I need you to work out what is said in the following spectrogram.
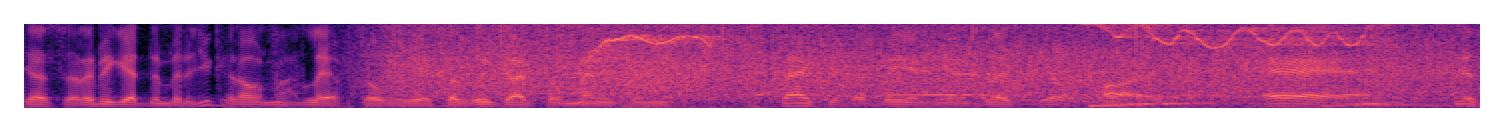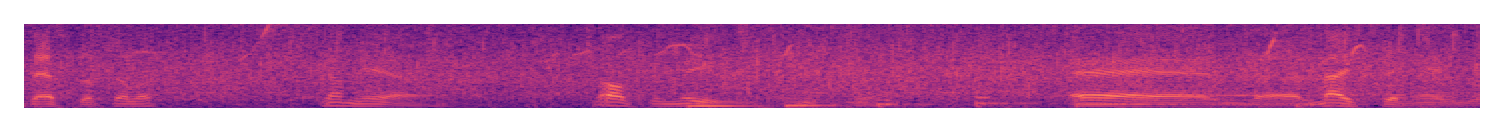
Yes, sir. Let me get in the middle. You get on my left over here, because we've got so many things. Thank you for being here. Bless your heart. And Miss Esther Phillips, come here. Talk to me. And uh, nice to have you.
